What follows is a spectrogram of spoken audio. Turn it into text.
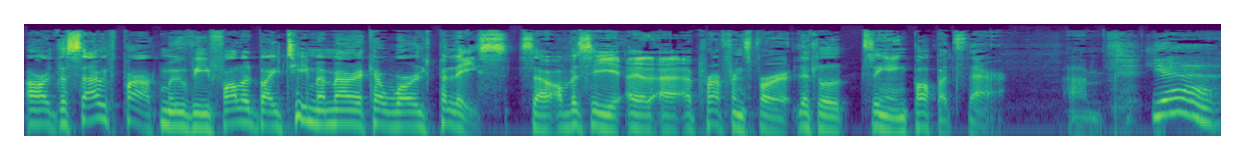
are the South Park movie, followed by Team America World Police. So obviously a, a preference for little singing puppets there. Um, yeah,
